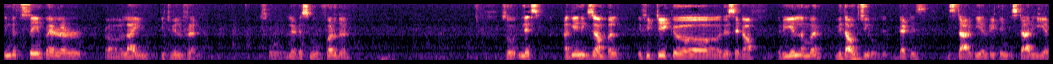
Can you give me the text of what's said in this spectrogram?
in the same parallel uh, line it will run. So let us move further. So next again example if we take uh, the set of real number without zero that is star. We have written star here.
